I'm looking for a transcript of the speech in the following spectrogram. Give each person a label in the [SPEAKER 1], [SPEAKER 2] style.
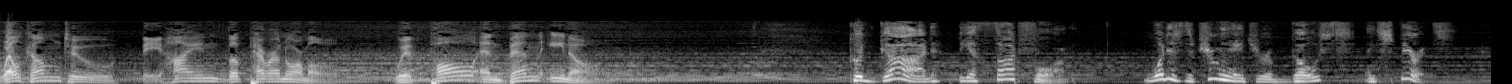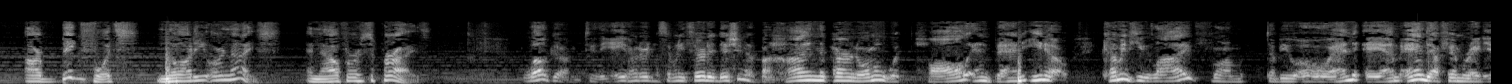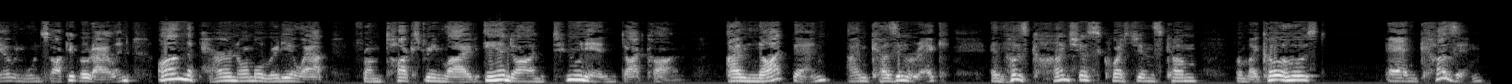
[SPEAKER 1] Welcome to Behind the Paranormal with Paul and Ben Eno.
[SPEAKER 2] Could God be a thought form? What is the true nature of ghosts and spirits? Are Bigfoots naughty or nice? And now for a surprise.
[SPEAKER 3] Welcome to the 873rd edition of Behind the Paranormal with Paul and Ben Eno, coming to you live from WOON, AM, and FM radio in Woonsocket, Rhode Island, on the Paranormal Radio app from TalkStream Live and on TuneIn.com. I'm not Ben, I'm Cousin Rick, and those conscious questions come from my co-host and cousin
